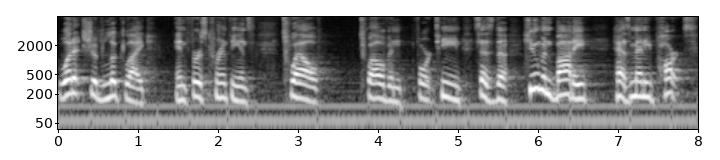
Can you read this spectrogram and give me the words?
what it should look like in 1 Corinthians 12 12 and 14. It says, The human body has many parts,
